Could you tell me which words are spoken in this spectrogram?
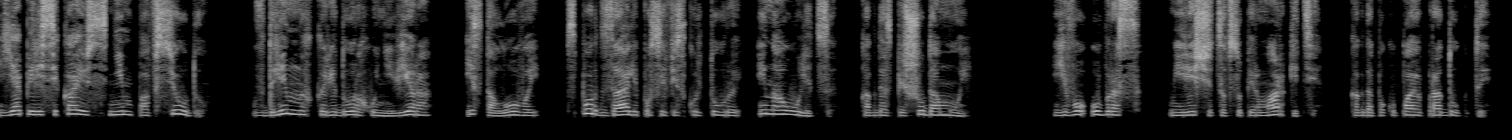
Я пересекаюсь с ним повсюду, в длинных коридорах универа и столовой, в спортзале после физкультуры и на улице, когда спешу домой. Его образ мерещится в супермаркете, когда покупаю продукты,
